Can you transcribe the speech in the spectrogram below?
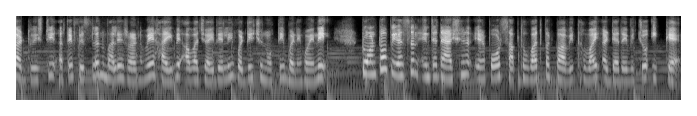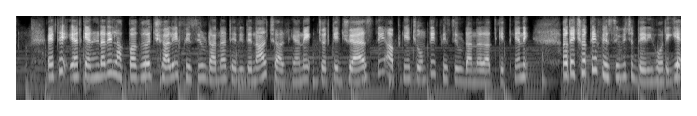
ਘੱਟ ਦ੍ਰਿਸ਼ਟੀ ਅਤੇ ਫਿਸਲਣ ਵਾਲੇ ਰਨਵੇ ਹਾਈਵੇ ਆਵਾਜਾਈ ਦੇ ਲਈ ਵੱਡੀ ਚੁਣੌਤੀ ਬਣੇ ਹੋਏ ਨੇ। ਟੋਰਾਂਟੋ ਪੀਅਰਸਨ ਇੰਟਰਨੈਸ਼ਨਲ 에ਅਰਪੋਰਟ ਸਭ ਤੋਂ ਵੱਧ ਪ੍ਰਭਾਵਿਤ ਹਵਾਈ ਅੱਡਿਆਂ ਦੇ ਵਿੱਚੋਂ ਇੱਕ ਹੈ। ਇੱਥੇ 에ਅਰ ਕੈਨੇਡਾ ਦੇ ਲਗਭਗ 46% ਉਡਾਨਾਂ ਦੇਰੀ ਦੇ ਨਾਲ ਚੱਲ ਰਹੀਆਂ ਨੇ, ਜਦਕਿ ਜੈਜ਼ ਨੇ ਆਪਣੀਆਂ 34% ਉਡਾਨਾਂ ਰੱਦ ਕੀਤੀਆਂ ਨੇ ਅਤੇ 36% ਵਿੱਚ ਦੇਰੀ ਹੋ ਰਹੀ ਹੈ।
